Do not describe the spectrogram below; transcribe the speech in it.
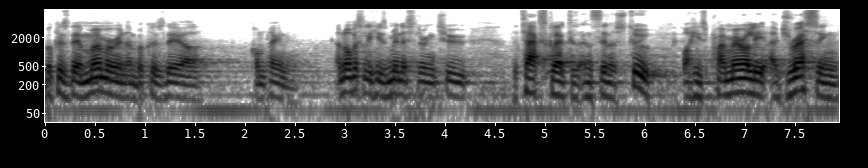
because they're murmuring and because they are complaining. And obviously, he's ministering to the tax collectors and sinners too, but he's primarily addressing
